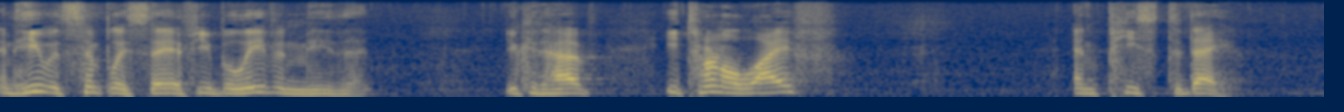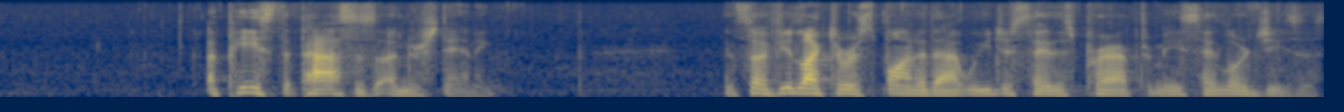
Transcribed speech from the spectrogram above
And he would simply say, if you believe in me, that you could have eternal life and peace today, a peace that passes understanding. And so, if you'd like to respond to that, will you just say this prayer after me? Say, Lord Jesus,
